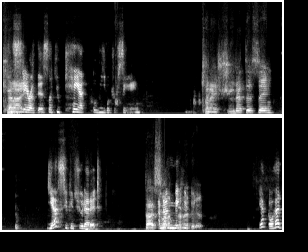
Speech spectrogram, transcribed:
can I stare at this like you can't believe what you're seeing. can I shoot at this thing? Yes, you can shoot at it. That's I'm what I'm making- gonna do. Yeah, go ahead.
